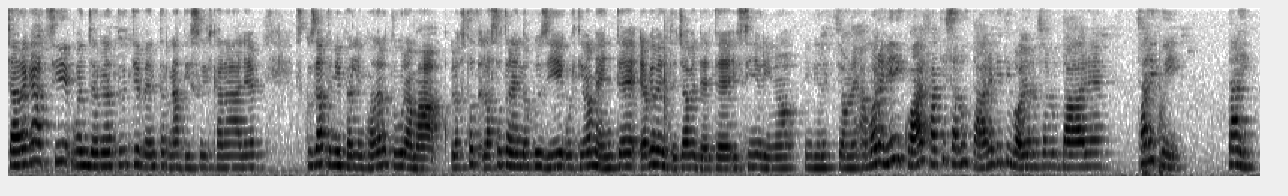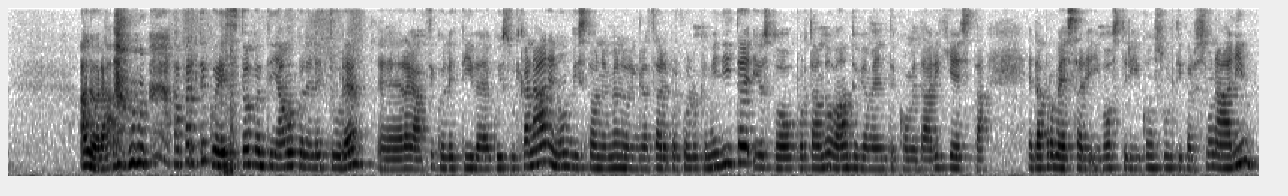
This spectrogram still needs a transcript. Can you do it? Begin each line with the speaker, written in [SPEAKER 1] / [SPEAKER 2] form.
[SPEAKER 1] Ciao ragazzi, buongiorno a tutti e bentornati sul canale. Scusatemi per l'inquadratura, ma sto- la sto tenendo così ultimamente e ovviamente già vedete il signorino in direzione. Amore, vieni qua e fatti salutare che ti vogliono salutare. Sali qui, dai. Allora, a parte questo, continuiamo con le letture, eh, ragazzi, collettive qui sul canale. Non vi sto nemmeno ringraziare per quello che mi dite. Io sto portando avanti, ovviamente, come da richiesta e da promessa, i vostri consulti personali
